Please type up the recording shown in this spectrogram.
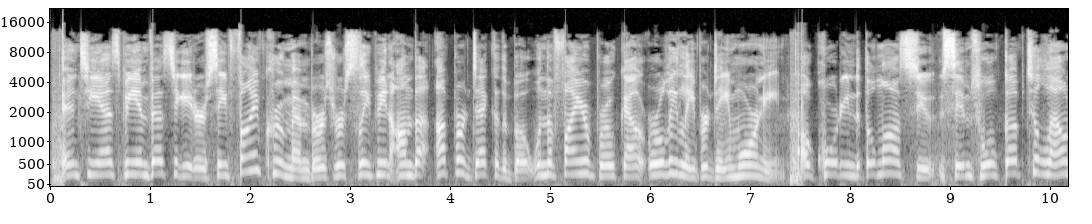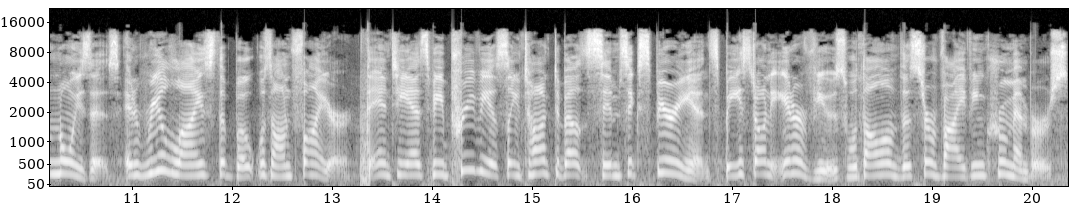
NTSB investigators say five crew members were sleeping on the upper deck of the boat when the fire broke out early Labor Day morning. According to the lawsuit, Sims woke up to loud noises and realized the boat was on fire. The NTSB previously talked about Sims' experience based on interviews with all of the surviving crew members.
